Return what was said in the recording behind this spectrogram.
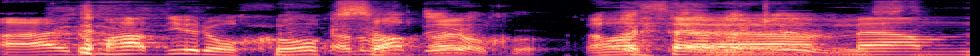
Nej, de hade ju Rojo Ja, också. de hade ju Rojo. Ja, kul. Men...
